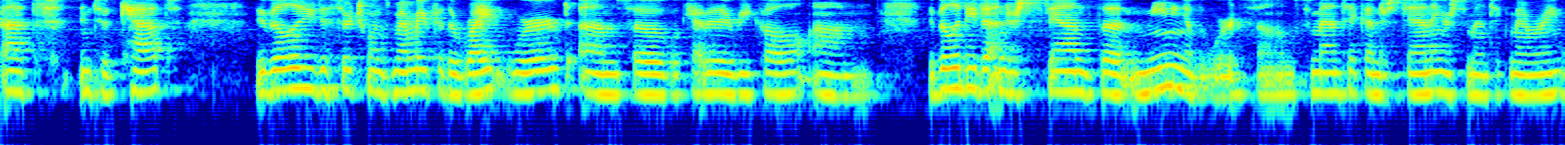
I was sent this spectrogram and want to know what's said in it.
cat into cat. The ability to search one's memory for the right word, um, so vocabulary recall. Um, the ability to understand the meaning of the word, so semantic understanding or semantic memory,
